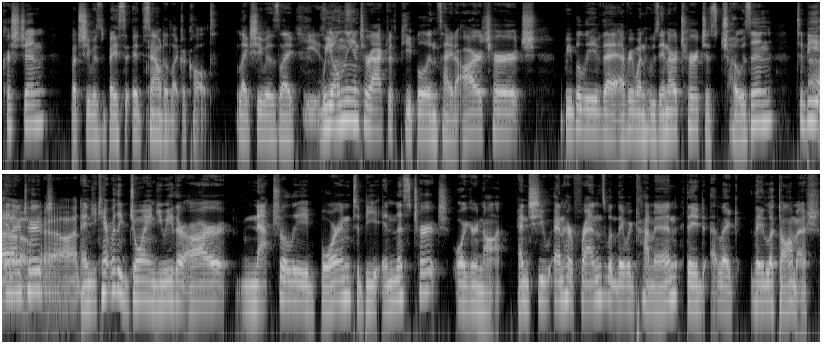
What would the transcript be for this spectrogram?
Christian, but she was basic. It sounded like a cult. Like she was like, we only interact with people inside our church. We believe that everyone who's in our church is chosen to be in our Oh, church. God. And you can't really join. You either are naturally born to be in this church or you're not. And she and her friends, when they would come in, they'd uh, like, they looked Amish.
